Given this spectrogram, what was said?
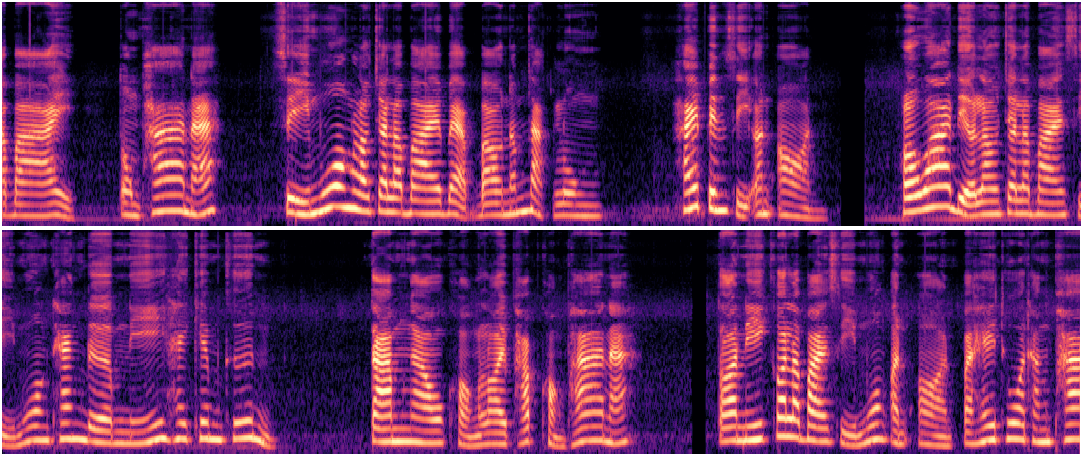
ระบาย ตรงผ้านะ สีม่วงเราจะระบายแบบเบาน้ำหนักลง ให้เป็นสีอ่อนๆ เพราะว่าเดี๋ยวเราจะระบายสีม่วงแท่งเดิมนี้ให้เข้มขึ้น ตามเงาของรอยพับของผ้านะ ตอนนี้ก็ระบายสีม่วงอ่อนๆ ไปให้ทั่วทั้งผ้า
